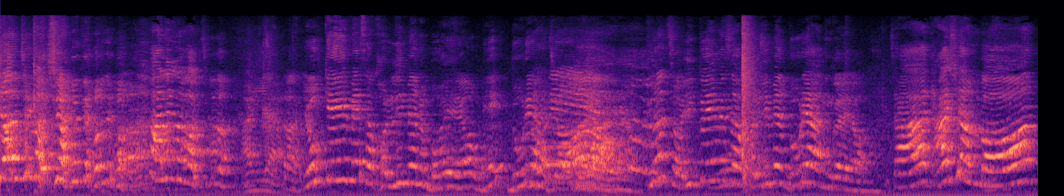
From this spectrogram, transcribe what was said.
연지, 곤지 하는데 어디 봐. 하는 거 같습니다. 아니야. 자, 요 게임에서 걸리면 뭐예요, 우리? 노래하죠. 노래. 그렇죠. 이 게임에서 걸리면 노래하는 거예요. 자, 다시 한번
